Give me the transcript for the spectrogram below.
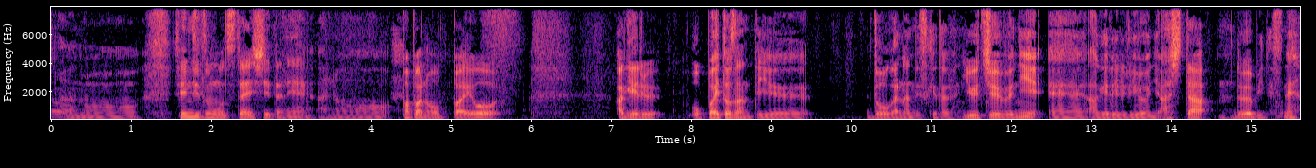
あのー先日もお伝えしてたね、あのーパパのおっぱいをあげるおっぱい登山っていう動画なんですけど YouTube に、えー上げれるように明日土曜日ですね。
